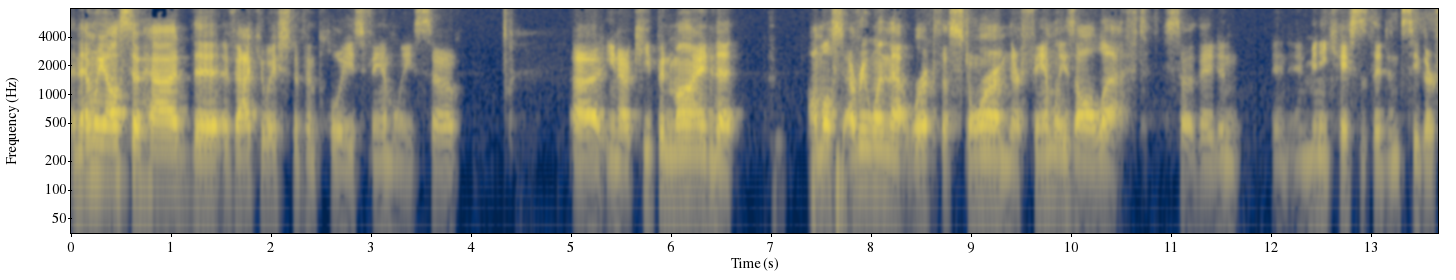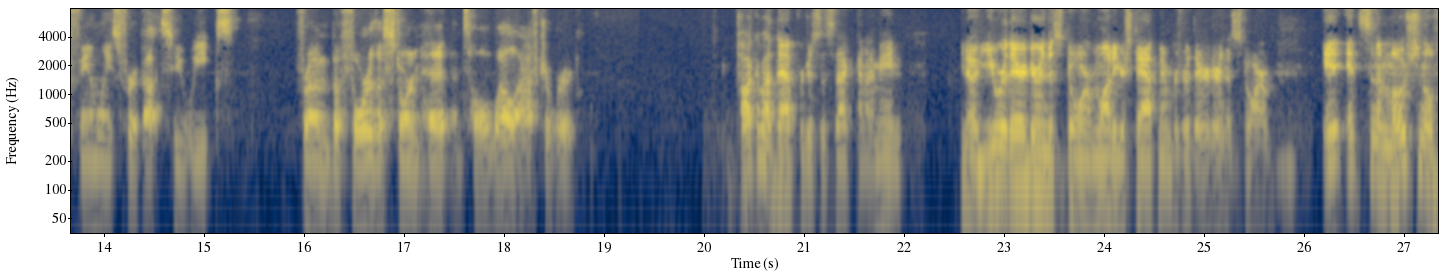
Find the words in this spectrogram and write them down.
And then we also had the evacuation of employees' families. So, uh, you know, keep in mind that almost everyone that worked the storm, their families all left. So they didn't, in, in many cases, they didn't see their families for about two weeks from before the storm hit until well afterward. Talk about that for just a second. I mean, you know, you were there during the storm. A lot of your staff members were there during the storm. It, it's an emotional,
